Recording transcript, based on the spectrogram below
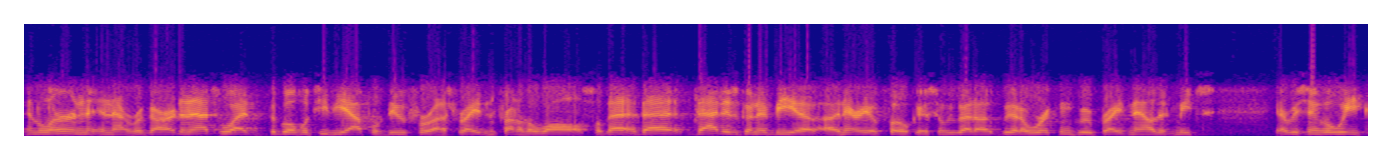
and learn in that regard, and that's what the Global TV app will do for us, right in front of the wall. So that that that is going to be a, an area of focus, and we've got a we've got a working group right now that meets every single week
